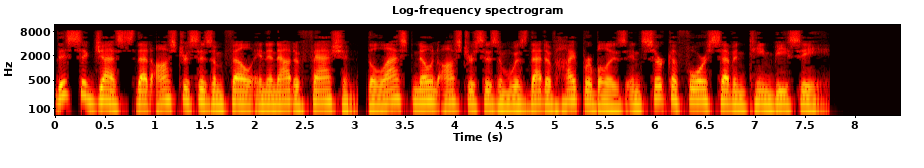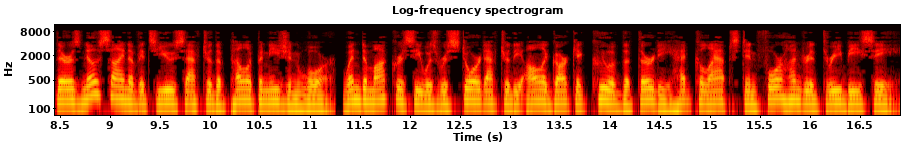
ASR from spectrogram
This suggests that ostracism fell in and out of fashion. The last known ostracism was that of Hyperbolus in circa 417 BC. There is no sign of its use after the Peloponnesian War, when democracy was restored after the oligarchic coup of the Thirty had collapsed in 403 BC.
